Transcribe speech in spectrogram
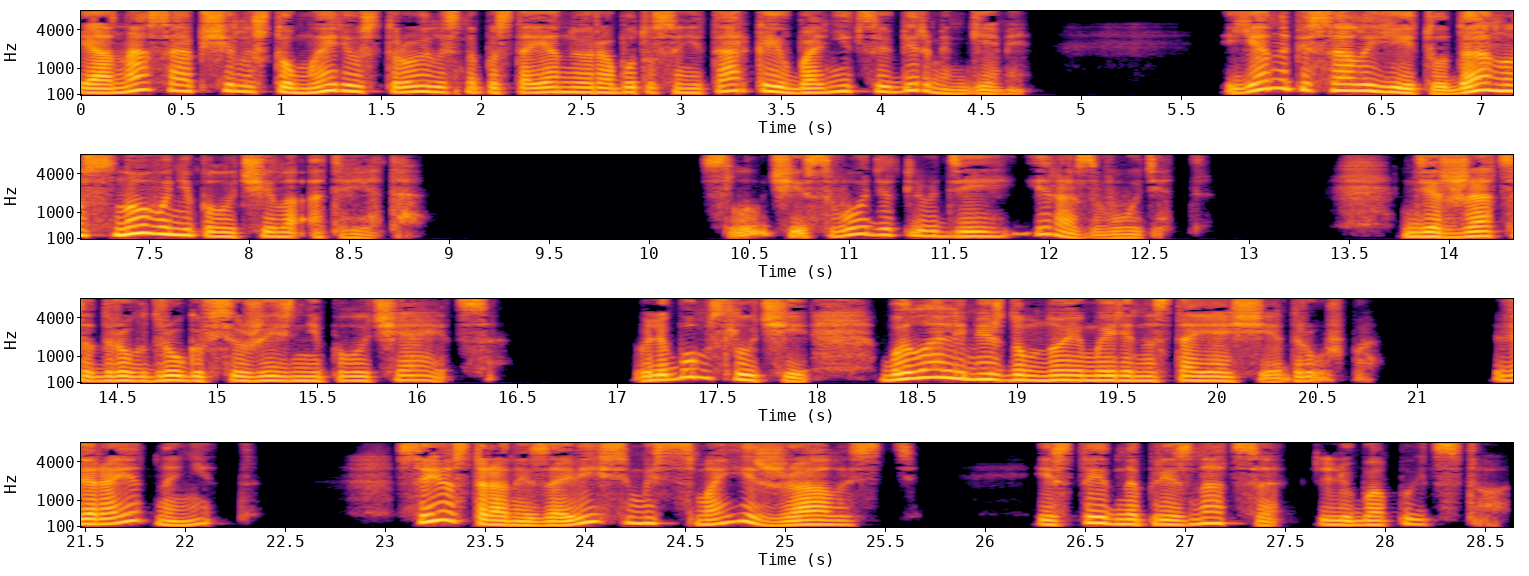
и она сообщила, что Мэри устроилась на постоянную работу санитаркой в больнице в Бирмингеме. Я написала ей туда, но снова не получила ответа. Случай сводит людей и разводит. Держаться друг друга всю жизнь не получается. В любом случае, была ли между мной и Мэри настоящая дружба? Вероятно, нет. С ее стороны зависимость, с моей жалость. И, стыдно признаться, любопытство.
